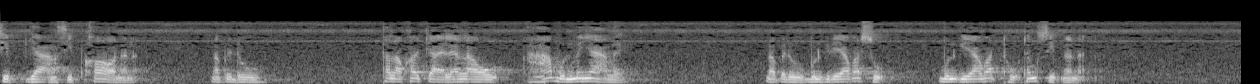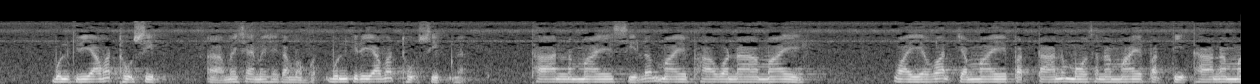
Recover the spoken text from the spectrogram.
สิบอย่างสิบข้อนั่นแหะเราไปดู ถ้าเราเข้าใจแล้วเราหาบุญไม่ยากเลย เราไปดูบุญกิริยาวัตถุบุญกิริยาวัตถุทั้งสิบนั่นแหะบุญกิริยาวัตถุสิบอ่าไม่ใช่ไม่ใช่กรรมบทบุญกิริยาวัตถุสิบนะ ทานไมศีลไมภาวนาไมวัยวัจจะไมปัตตานุโมทนาไมปฏิทานไม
